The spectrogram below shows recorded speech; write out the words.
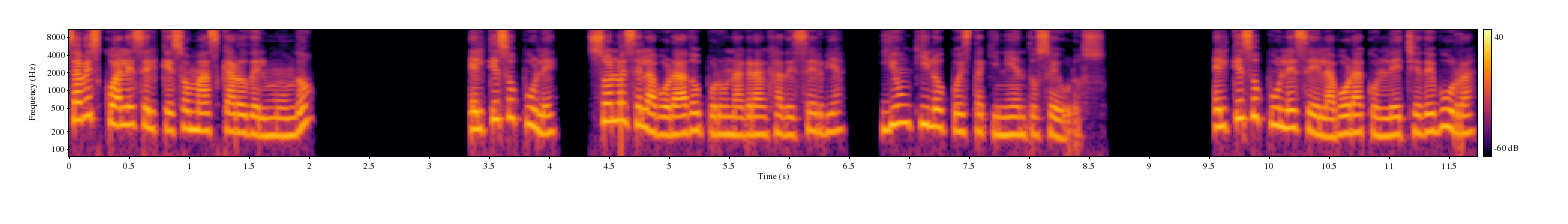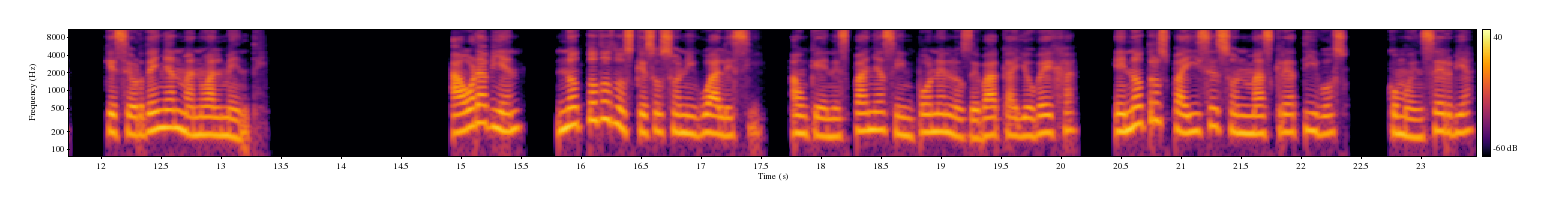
¿Sabes cuál es el queso más caro del mundo? El queso pule solo es elaborado por una granja de Serbia y un kilo cuesta 500 euros. El queso pule se elabora con leche de burra, que se ordeñan manualmente. Ahora bien, no todos los quesos son iguales y, aunque en España se imponen los de vaca y oveja, en otros países son más creativos, como en Serbia,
